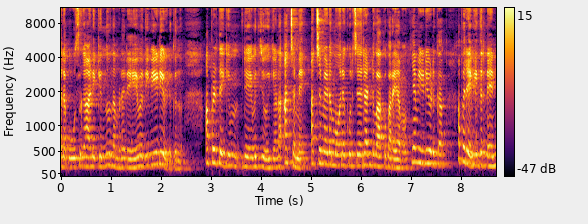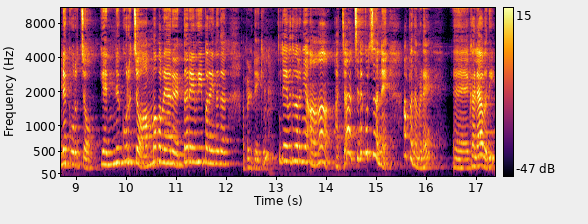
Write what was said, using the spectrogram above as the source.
പല പോസ് കാണിക്കുന്നു. നമ്മുടെ രേവതി വീഡിയോ എടുക്കുന്നു. അപ്പോഴത്തേക്കും രേവതി ചോദിക്കുകയാണ് അച്ചമ്മേ അച്ചമ്മയുടെ മോനെ കുറിച്ച് രണ്ട് വാക്ക് പറയാമോ? ഞാൻ വീഡിയോ എടുക്കാം. അപ്പോൾ രവീന്ദ്രൻ എന്നെക്കുറിച്ചോ? എന്നെക്കുറിച്ചോ? എന്നെ കുറിച്ചോ അമ്മ പറയാനോ? എന്താ രേവതി പറയുന്നത്? അപ്പോഴത്തേക്കും രേവതി പറഞ്ഞ ആ അച്ഛ അച്ഛനെ കുറിച്ച് തന്നെ. അപ്പൊ നമ്മുടെ കലാവതി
